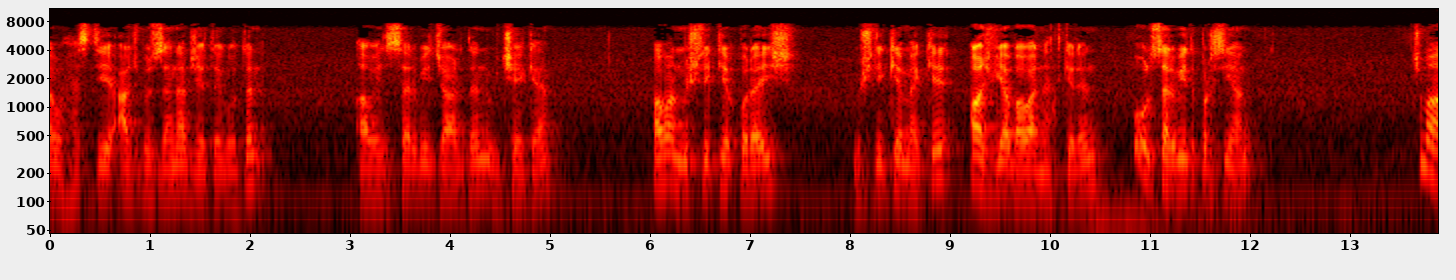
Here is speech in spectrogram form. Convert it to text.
ew hestî ecb û zeneb jê tê gotin. Avê li ser wî cardin wî çêke avan müşrikê Qureyş müşrikê Mekkê aj viya bawer netkirin û li ser wî dipirsiyan çima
